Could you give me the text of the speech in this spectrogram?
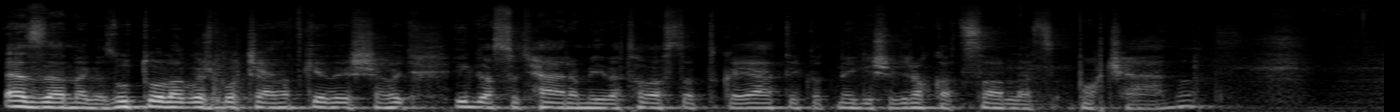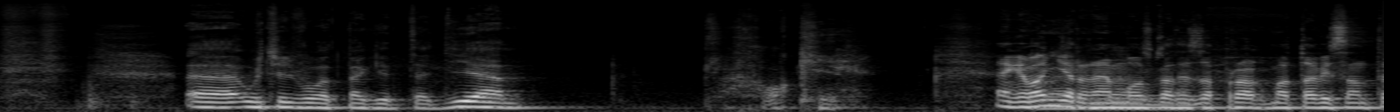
Ezzel meg az utólagos bocsánat kérdése, hogy igaz, hogy három évet halasztottuk a játékot, mégis egy rakat szar lesz. Bocsánat. Úgyhogy volt megint egy ilyen. Oké. Okay. Engem annyira nem mozgat ez a pragmata, viszont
